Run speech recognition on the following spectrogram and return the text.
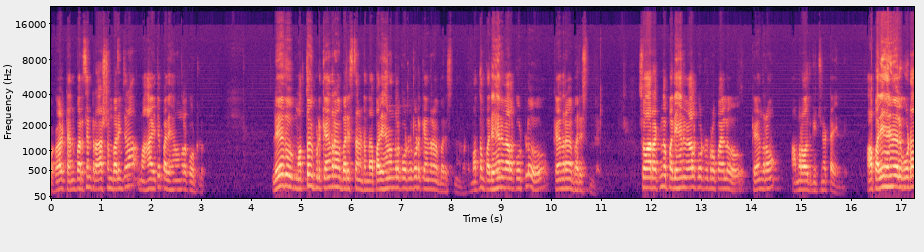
ఒకవేళ టెన్ పర్సెంట్ రాష్ట్రం భరించినా మహా అయితే పదిహేను వందల కోట్లు. లేదు మొత్తం ఇప్పుడు కేంద్రమే భరిస్తానంటుంది. ఆ పదిహేను వందల కోట్లు కూడా కేంద్రమే భరిస్తుంది అనమాట మొత్తం పదిహేను వేల కోట్లు కేంద్రమే భరిస్తుంది. సో ఆ రకంగా పదిహేను వేల కోట్ల రూపాయలు కేంద్రం అమరావతికి ఇచ్చినట్టు అయింది. ఆ పదిహేను వేలు కూడా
